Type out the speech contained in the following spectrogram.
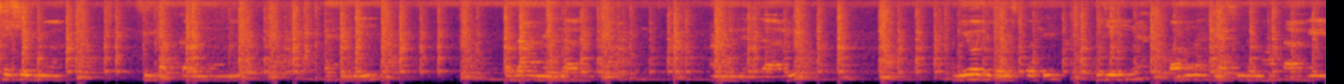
විශේෂයෙන්ම සිහිපත් කරන්න ඕන ඇතදී ප්‍රධාන නිලධාරීතුමා අනුන් නිලධාරී නියෝජ්‍ය පොලිස්පති ඉජීන වරුණ ජයසුන්දර මහතාගේ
